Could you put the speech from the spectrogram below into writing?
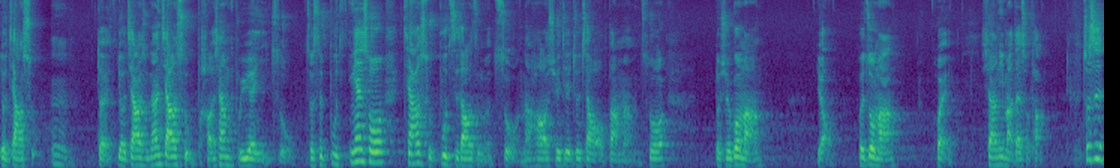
有家属，嗯，对，有家属，但家属好像不愿意做，就是不应该说家属不知道怎么做，然后学姐就叫我帮忙，说有学过吗？有，会做吗？会，现在立马戴手套。就是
